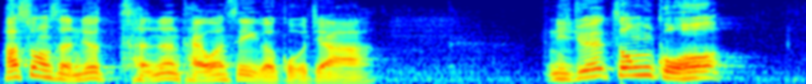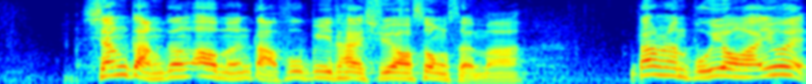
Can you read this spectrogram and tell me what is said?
他送审就承认台湾是一个国家。你觉得中国、香港跟澳门打复必泰需要送审吗？当然不用啊，因为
